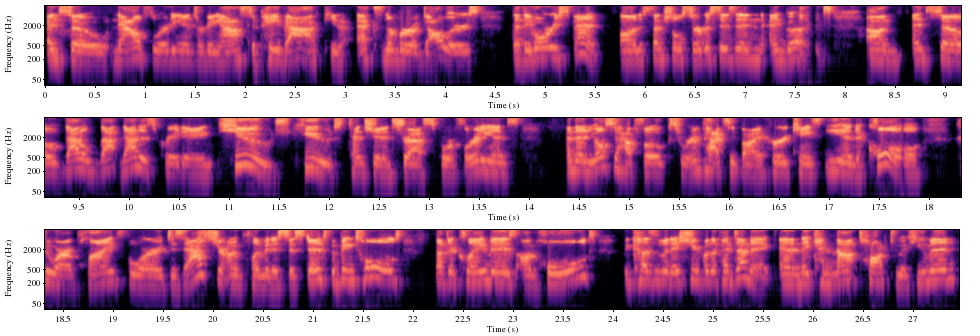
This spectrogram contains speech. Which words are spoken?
And so now Floridians are being asked to pay back, you know, X number of dollars that they've already spent on essential services and, and goods. Um, and so that'll that that is creating huge, huge tension and stress for Floridians. And then you also have folks who are impacted by hurricanes Ian and Nicole who are applying for disaster unemployment assistance, but being told that their claim is on hold because of an issue from the pandemic and they cannot talk to a human.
